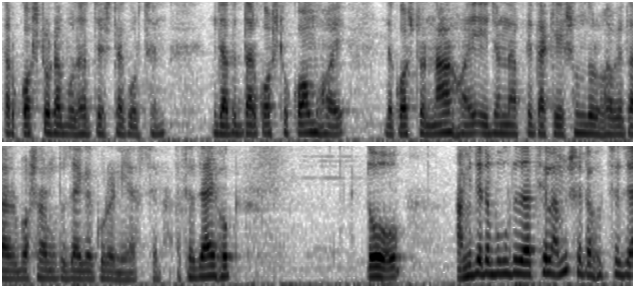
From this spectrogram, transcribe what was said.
তার কষ্টটা বোঝার চেষ্টা করছেন, যাতে তার কষ্ট কম হয় কষ্ট না হয়, এই জন্য আপনি তাকে সুন্দরভাবে তার বসার মতো জায়গা করে নিয়ে আসছেন। আচ্ছা যাই হোক। তো আমি যেটা বলতে যাচ্ছিলাম সেটা হচ্ছে যে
